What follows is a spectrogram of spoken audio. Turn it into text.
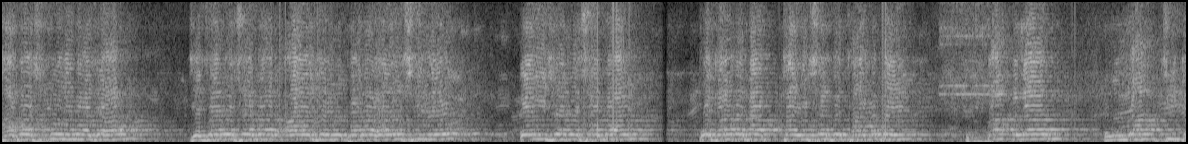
হাবাসপুর বাজার, যে জনসভার আয়োজন করা হয়েছিল, এই জনসভায় প্রধান বক্তা হিসেবে থাকবেন বাংলার লাঞ্ছিত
